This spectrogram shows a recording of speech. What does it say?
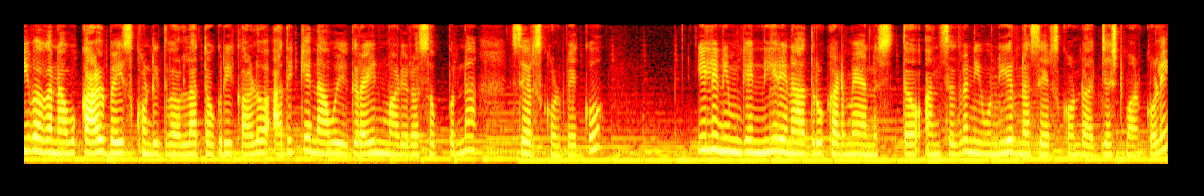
ಇವಾಗ ನಾವು ಕಾಳು ಬೇಯಿಸ್ಕೊಂಡಿದ್ವಲ್ಲ ತೊಗರಿ ಕಾಳು, ಅದಕ್ಕೆ ನಾವು ಈ ಗ್ರೈಂಡ್ ಮಾಡಿರೋ ಸೊಪ್ಪನ್ನ ಸೇರಿಸ್ಕೊಳ್ಬೇಕು. ಇಲ್ಲಿ ನಿಮಗೆ ನೀರೇನಾದರೂ ಕಡಿಮೆ ಅನ್ನಿಸ್ತೋ ಅನಿಸಿದ್ರೆ ನೀವು ನೀರನ್ನ ಸೇರಿಸ್ಕೊಂಡು ಅಡ್ಜಸ್ಟ್ ಮಾಡ್ಕೊಳ್ಳಿ.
